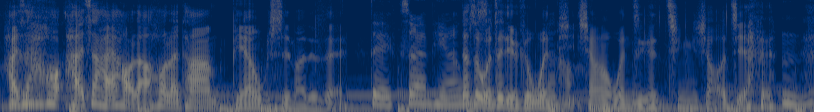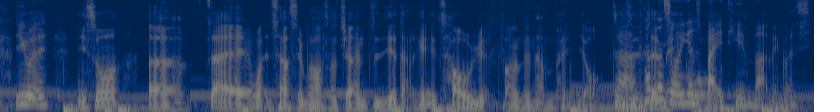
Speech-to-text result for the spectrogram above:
还是后、哦、还是还好啦。后来他平安无事嘛，对不对？对，虽然平安无事。但是我这里有一个问题想要问这个秦小姐，嗯，因为你说呃，在晚上睡不好的时候，居然直接打给超远方的男朋友，对啊，就是在他那时候应该是白天吧，没关系。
